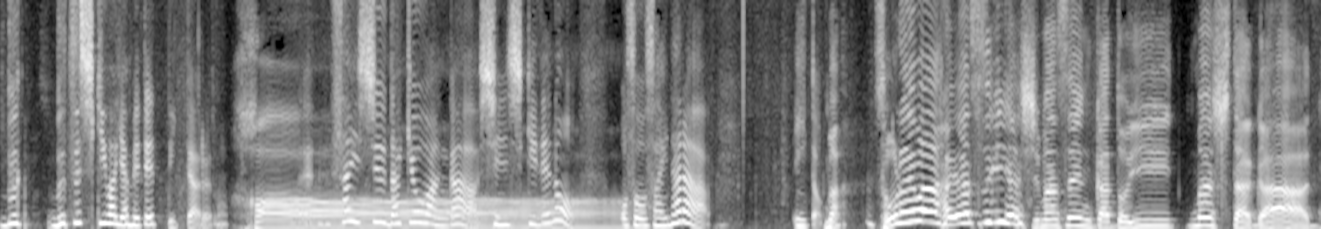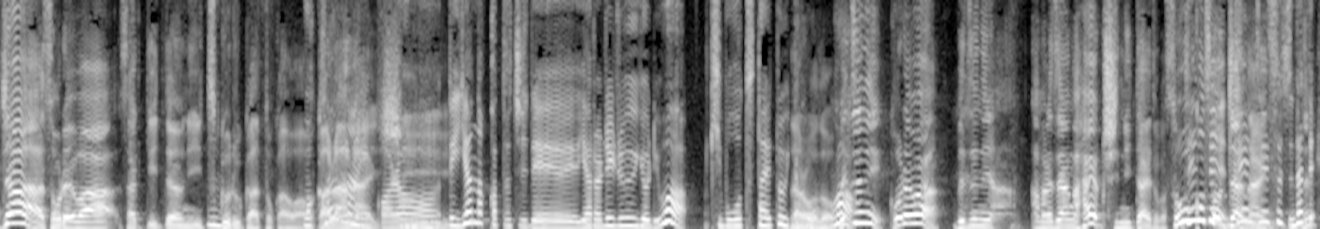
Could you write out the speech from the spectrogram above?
ぶ仏式はやめてって言ってあるの。はあ。最終妥協案が新式でのお総裁ならいいと、まあそれは早すぎやしませんかと言いましたがじゃあそれはさっき言ったようにいつ来るかとかはわからないし、わからないから。で嫌な形でやられるよりは希望を伝えといたなるほど。方が別にこれは別にあ天音さんが早く死にたいとかそういうことじゃないんです、ね、全然だって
